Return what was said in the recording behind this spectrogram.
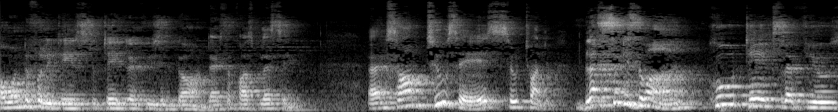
how wonderful it is to take refuge in God. That's the first blessing. And Psalm 2 says, Psalm 20, Blessed is the one who takes refuge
